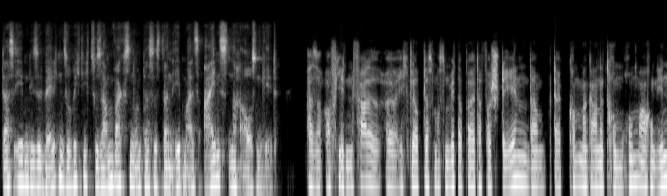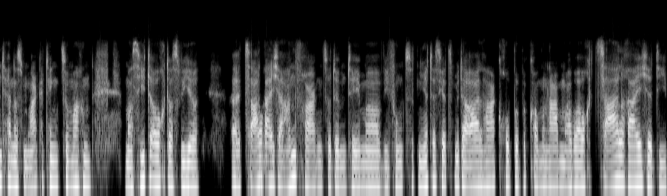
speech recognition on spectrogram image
dass eben diese Welten so richtig zusammenwachsen und dass es dann eben als eins nach außen geht? Also auf jeden Fall. Äh, ich glaube, das muss ein Mitarbeiter verstehen. Da, da kommt man gar nicht drum rum, auch ein internes Marketing zu machen. Man sieht auch, dass wir äh, zahlreiche Anfragen zu dem Thema, wie funktioniert das jetzt mit der ALH-Gruppe bekommen haben, aber auch zahlreiche, die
